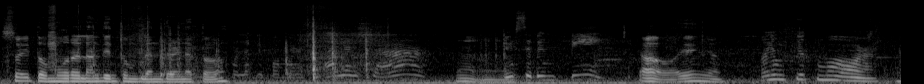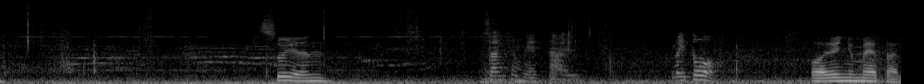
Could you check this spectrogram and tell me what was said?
So ito, mura lang din tong blender na to. Ayan siya. Mm Yung 70. Oo, ayun yun. Ay, yung cute more. So yan. Saan yung metal? May ito. Oh, ayun yung metal.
